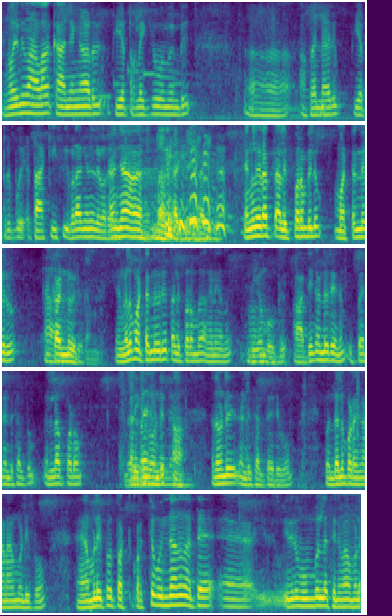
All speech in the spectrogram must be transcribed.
ഞങ്ങളിനി നാളെ കാഞ്ഞങ്ങാട് തിയേറ്ററിലേക്ക് പോകുന്നുണ്ട്. അപ്പൊ എല്ലാരും തിയേറ്ററിൽ പോയി. ടാക്കീസ് ഇവിടെ അങ്ങനെയല്ലേ പറയാം? ഞങ്ങളിവിടെ തളിപ്പറമ്പിലും മട്ടന്നൂരും കണ്ണൂരും. ഞങ്ങൾ മട്ടന്നൂര് തളിപ്പറമ്പ് അങ്ങനെയാണ് അധികം പോക്ക്. ആദ്യം കണ്ണൂരേനും ഇപ്പൊ രണ്ട് സ്ഥലത്തും എല്ലാ പടവും കളിക്കുന്നുണ്ട്. ആ അതുകൊണ്ട് രണ്ട് സ്ഥലത്തായിട്ട് പോകും. അപ്പോൾ എന്തായാലും പടം കാണാൻ വേണ്ടി പോകും. നമ്മളിപ്പോൾ തൊട്ട് കുറച്ച് മുന്നാണ് മറ്റേ ഇതിന് മുമ്പുള്ള സിനിമ നമ്മൾ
